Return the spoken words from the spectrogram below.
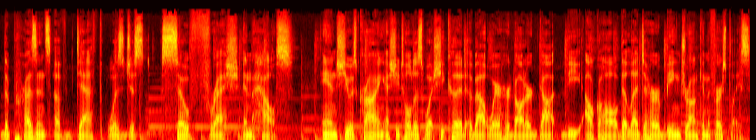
The presence of death was just so fresh in the house. And she was crying as she told us what she could about where her daughter got the alcohol that led to her being drunk in the first place.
